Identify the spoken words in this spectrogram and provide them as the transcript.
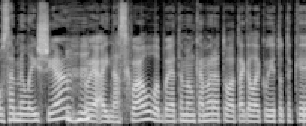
osamelejšia, mm-hmm. to je aj na schvál, lebo ja tam mám kamarátov a tak, ale ako je to také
